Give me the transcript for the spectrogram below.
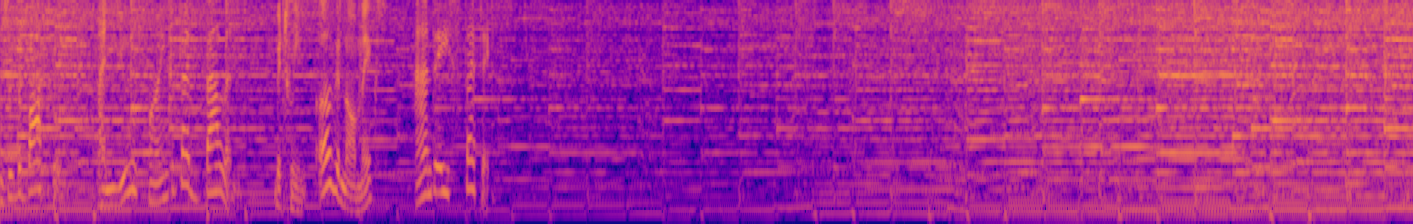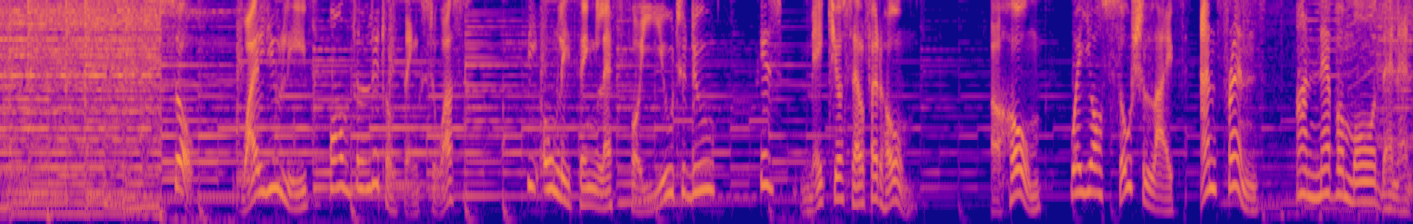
Into the bathroom and you'll find that balance between ergonomics and aesthetics. So, while you leave all the little things to us, the only thing left for you to do is make yourself at home. A home where your social life and friends are never more than an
